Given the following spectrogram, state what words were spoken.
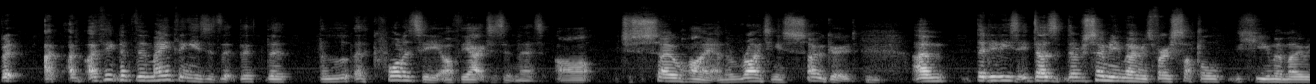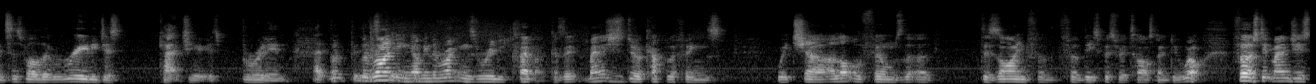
But I, I, I think that the main thing is is that the, the the quality of the actors in this are just so high and the writing is so good. Um, that it is it does there are so many moments very subtle humour moments as well that really just catch you it's brilliant Uh, But but the writing. I mean, the writing's really clever because it manages to do a couple of things which uh, a lot of films that are designed for for these specific tasks don't do well. First, it manages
